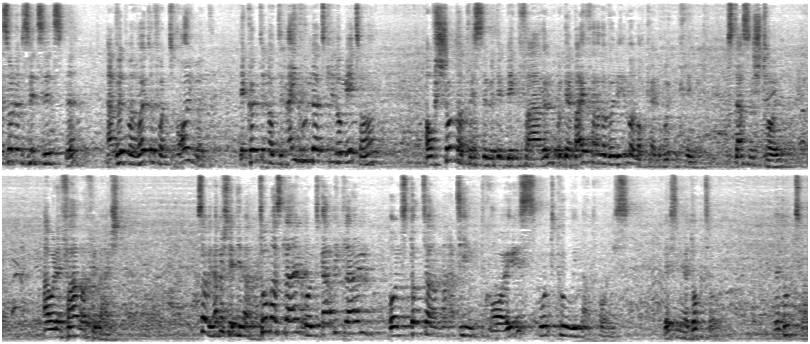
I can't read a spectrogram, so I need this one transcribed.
in so einem Sitz sitzt. Ne? Da wird man heute von träumen. Der könnte noch 300 Kilometer auf Schotterpiste mit dem Ding fahren und der Beifahrer würde immer noch keinen Rücken kriegen. Ist das nicht toll? Aber der Fahrer vielleicht. So, wen habe ich denn hier? Thomas Klein und Gabi Klein und Dr. Martin Preuß und Corinna Preuß. Wer ist denn Herr Doktor? Herr Doktor,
